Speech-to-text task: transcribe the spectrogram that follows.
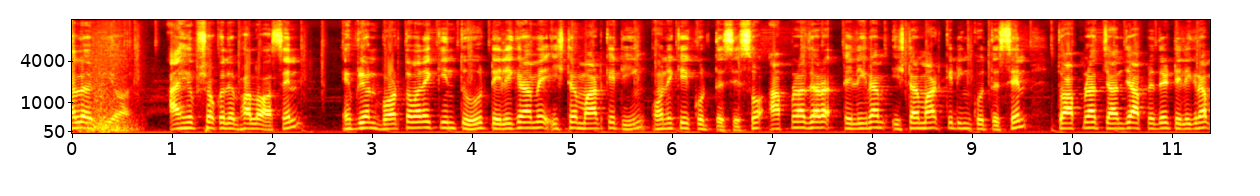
হ্যালো এভরিওয়ান, আই হোপ সকলে ভালো আছেন। এভরিওয়ান, বর্তমানে কিন্তু টেলিগ্রামে স্টার মার্কেটিং অনেকেই করতেছে। সো আপনারা যারা টেলিগ্রাম স্টার মার্কেটিং করতেছেন, তো আপনারা চান যে আপনাদের টেলিগ্রাম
